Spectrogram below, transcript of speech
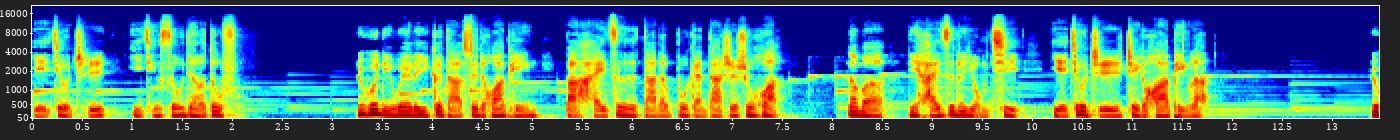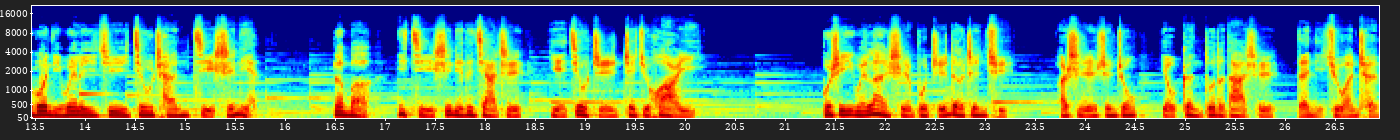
也就值已经馊掉的豆腐。如果你为了一个打碎的花瓶，把孩子打得不敢大声说话，那么你孩子的勇气也就值这个花瓶了。如果你为了一句纠缠几十年，那么你几十年的价值也就值这句话而已。不是因为烂事不值得争取，而是人生中有更多的大事等你去完成。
